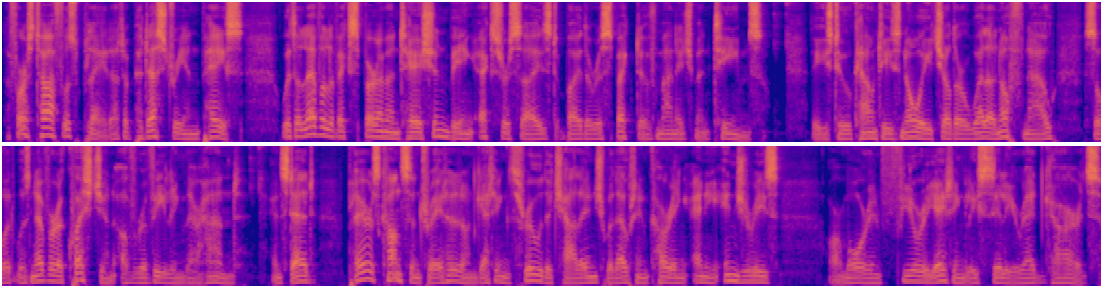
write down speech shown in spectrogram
The first half was played at a pedestrian pace, with a level of experimentation being exercised by the respective management teams. These two counties know each other well enough now, so it was never a question of revealing their hand. Instead, players concentrated on getting through the challenge without incurring any injuries or more infuriatingly silly red cards.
